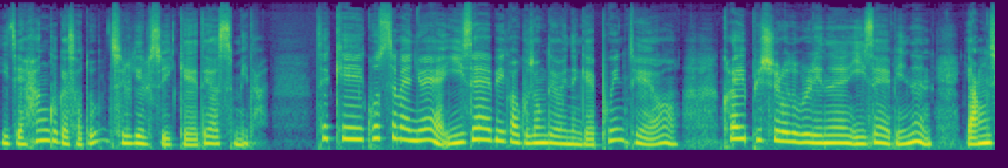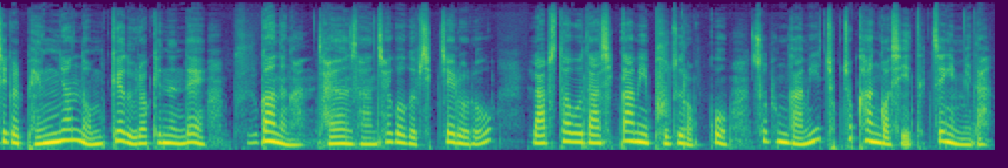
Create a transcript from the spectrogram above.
이제 한국에서도 즐길 수 있게 되었습니다. 특히 코스 메뉴에 이세에비가 구성되어 있는 게 포인트예요. 크레이피쉬로도 불리는 이세에비는 양식을 100년 넘게 노력했는데 불가능한 자연산 최고급 식재료로 랍스터보다 식감이 부드럽고 수분감이 촉촉한 것이 특징입니다.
